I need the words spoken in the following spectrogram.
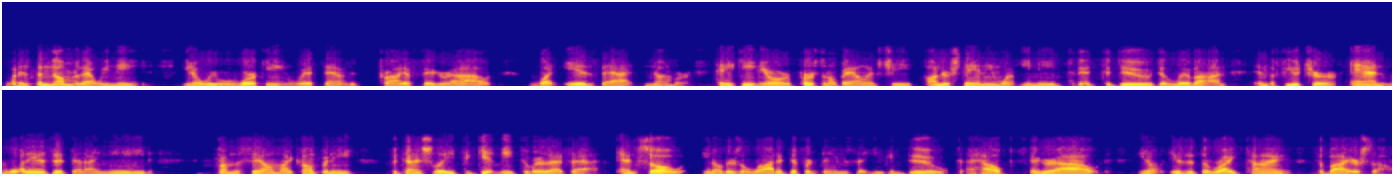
what is the number that we need? You know, we were working with them to try to figure out what is that number. Taking your personal balance sheet, understanding what you need to, to do to live on in the future, and what is it that I need from the sale of my company potentially to get me to where that's at. And so, you know, there's a lot of different things that you can do to help figure out, you know, is it the right time to buy or sell?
